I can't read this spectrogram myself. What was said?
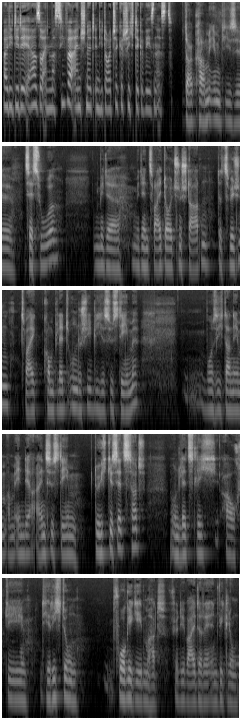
weil die DDR so ein massiver Einschnitt in die deutsche Geschichte gewesen ist. Da kam eben diese Zäsur mit, der, mit den zwei deutschen Staaten dazwischen, zwei komplett unterschiedliche Systeme, wo sich dann eben am Ende ein System durchgesetzt hat und letztlich auch die, die Richtung vorgegeben hat für die weitere Entwicklung.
